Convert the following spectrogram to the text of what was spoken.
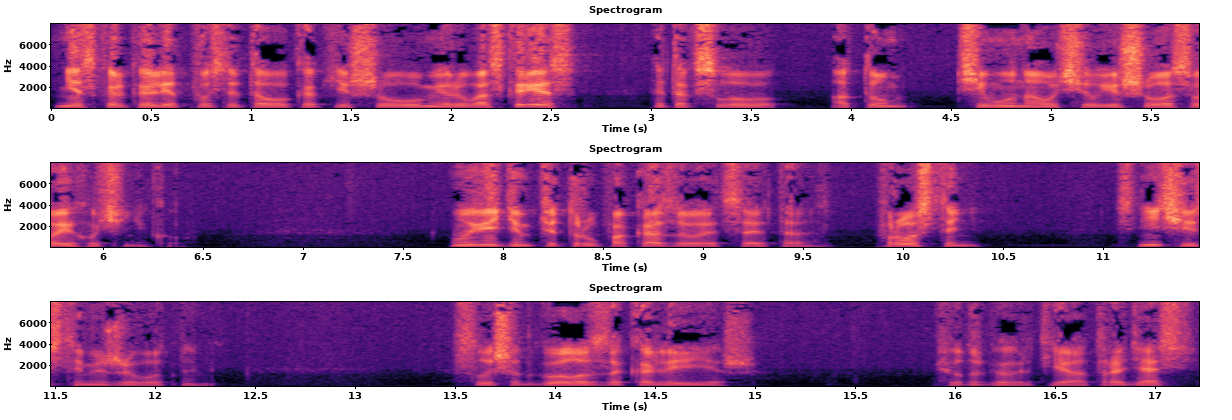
несколько лет после того, как Иешуа умер и воскрес, это, к слову, о том, чему научил Иешуа своих учеников. Мы видим, Петру показывается это простынь с нечистыми животными. Слышит голос, закали и ешь. Федор говорит, я отродясь,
